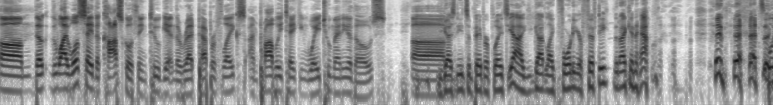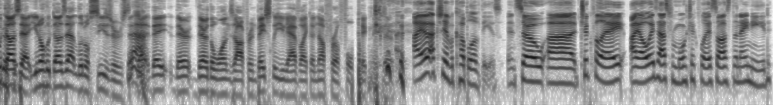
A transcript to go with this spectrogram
Um, the, the I will say the Costco thing too, getting the red pepper flakes. I'm probably taking way too many of those. Uh, you guys need some paper plates? Yeah, you got like 40 or 50 that I can have. That's a who good- does that? You know who does that? Little Caesars. Yeah. They they're they're the ones offering. Basically, you have like enough for a full picnic there. I actually have a couple of these. And so, uh, Chick fil A, I always ask for more Chick fil A sauce than I need.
